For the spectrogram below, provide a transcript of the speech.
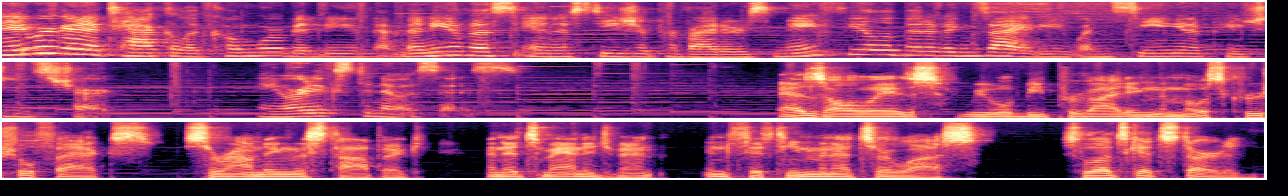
Today, we're going to tackle a comorbidity that many of us anesthesia providers may feel a bit of anxiety when seeing in a patient's chart aortic stenosis. As always, we will be providing the most crucial facts surrounding this topic and its management in 15 minutes or less. So let's get started.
